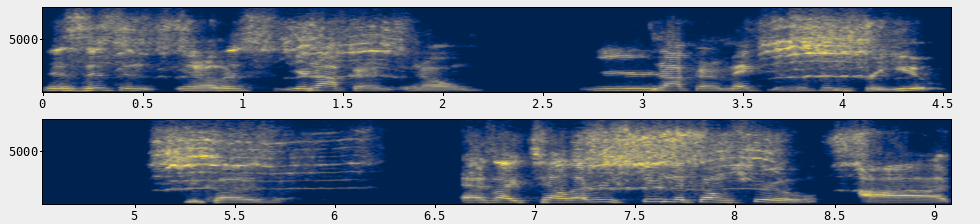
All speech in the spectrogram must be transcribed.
this isn't, you know, this you're not gonna, you know, you're not gonna make this. This isn't for you, because as I tell every student that comes through, uh,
